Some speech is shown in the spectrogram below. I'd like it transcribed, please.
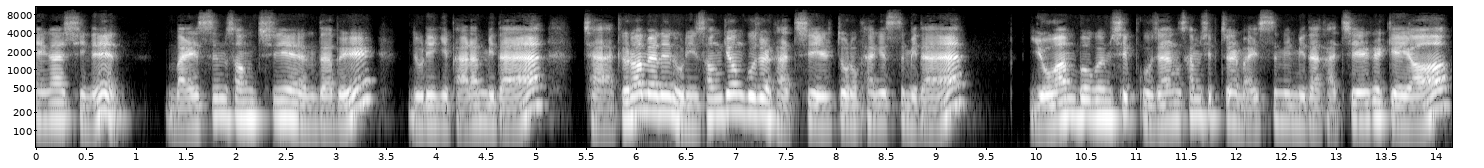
행하시는 말씀 성취의 응답을 누리기 바랍니다. 자, 그러면은 우리 성경 구절 같이 읽도록 하겠습니다. 요한복음 19장 30절 말씀입니다. 같이 읽을게요.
